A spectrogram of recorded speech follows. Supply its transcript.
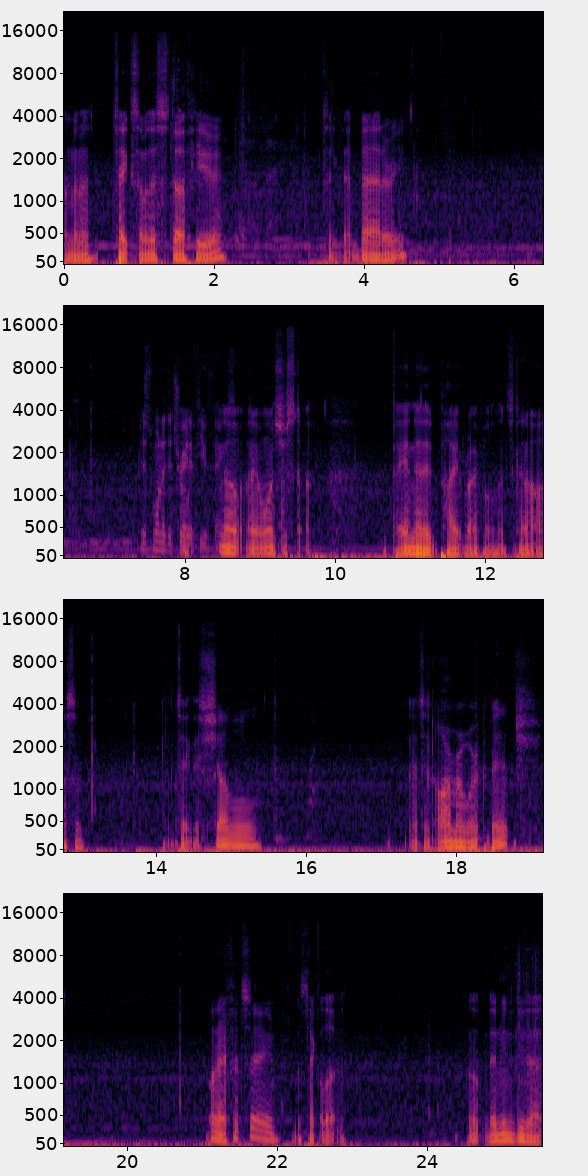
I'm gonna take some of this stuff here. Take that battery. Just wanted to trade Oh, a few things. No, I didn't want your stuff. Bayoneted pipe rifle. That's kind of awesome. I'll take the shovel. That's an armor workbench. I wonder if it's a. Let's take a look. Oh, didn't mean to do that.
